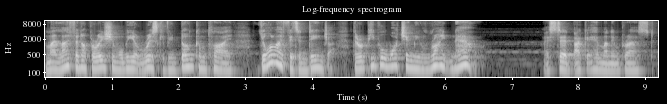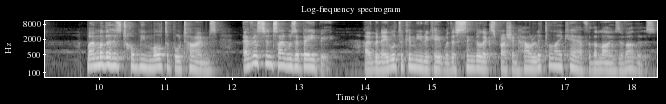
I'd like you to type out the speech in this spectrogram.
My life and operation will be at risk if you don't comply. Your life is in danger. There are people watching me right now. I stared back at him unimpressed. My mother has told me multiple times, ever since I was a baby, I've been able to communicate with a single expression how little I care for the lives of others.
